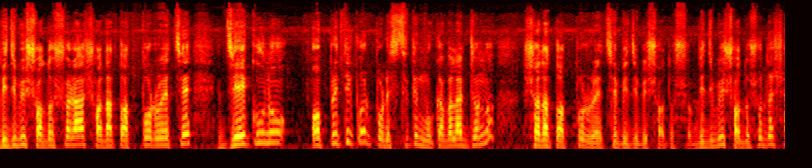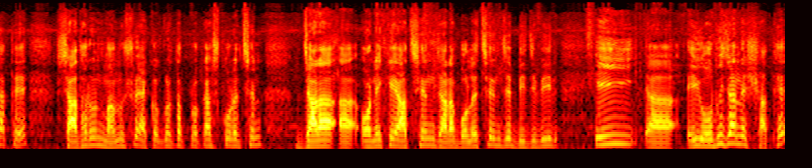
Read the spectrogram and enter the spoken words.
বিজিবির সদস্যরা সদা তৎপর রয়েছে। যে কোনো অপ্রীতিকর পরিস্থিতি মোকাবেলার জন্য সদা তৎপর রয়েছে বিজেপি সদস্য। বিজেপির সদস্যদের সাথে সাধারণ মানুষও একাগ্রতা প্রকাশ করেছেন। যারা অনেকে আছেন, যারা বলেছেন যে বিজেপির এই এই অভিযানের সাথে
